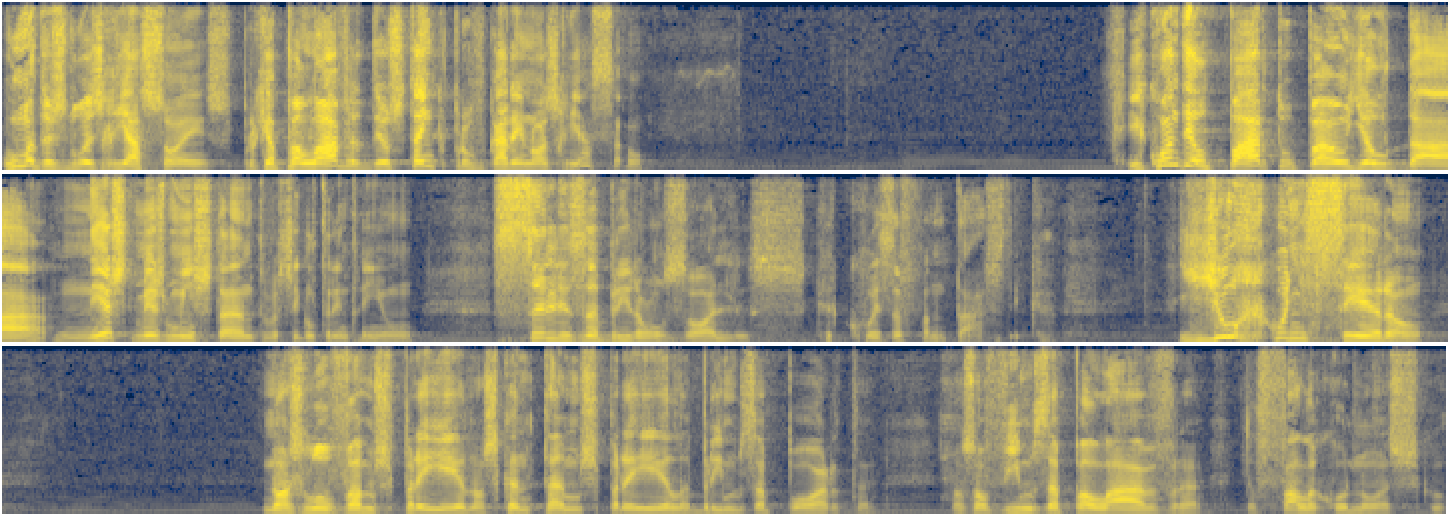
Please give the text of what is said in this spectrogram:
uma das duas reações, porque a palavra de Deus tem que provocar em nós reação. E quando ele parte o pão e ele dá, neste mesmo instante, versículo 31, se lhes abriram os olhos. Que coisa fantástica. E o reconheceram. Nós louvamos para Ele, nós cantamos para Ele, abrimos a porta, nós ouvimos a palavra, Ele fala conosco,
